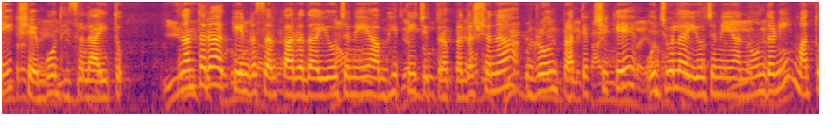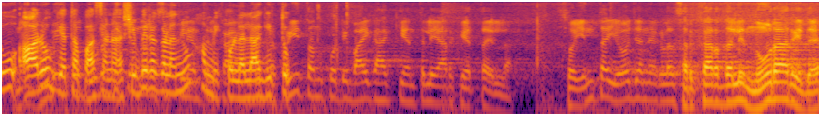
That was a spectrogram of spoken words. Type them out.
ದೀಕ್ಷೆ ಬೋಧಿಸಲಾಯಿತು. ನಂತರ ಕೇಂದ್ರ ಸರ್ಕಾರದ ಯೋಜನೆಯ ಭಿತ್ತಿ ಚಿತ್ರ ಪ್ರದರ್ಶನ ಡ್ರೋನ್ ಪ್ರಾತ್ಯಕ್ಷಿಕೆ ಉಜ್ವಲ ಯೋಜನೆಯ ನೋಂದಣಿ ಮತ್ತು ಆರೋಗ್ಯ ತಪಾಸಣಾ ಶಿಬಿರಗಳನ್ನು ಹಮ್ಮಿಕೊಳ್ಳಲಾಗಿತ್ತು. ಸೊ ಇಂಥ ಯೋಜನೆಗಳ ಸರ್ಕಾರದಲ್ಲಿ ನೂರಾರು ಇದೆ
